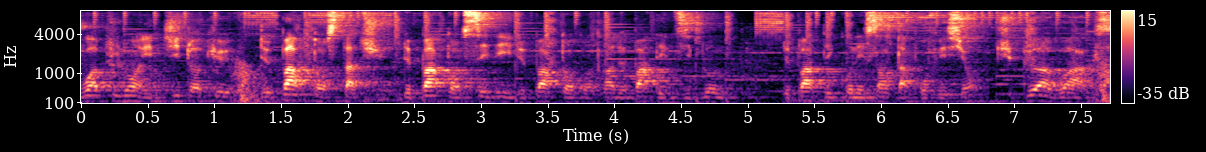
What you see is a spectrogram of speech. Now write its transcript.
vois plus loin et dis-toi que de par ton statut, de par ton CDI, de par ton contrat, de par tes diplômes, de par tes connaissances, ta profession, tu peux avoir accès,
